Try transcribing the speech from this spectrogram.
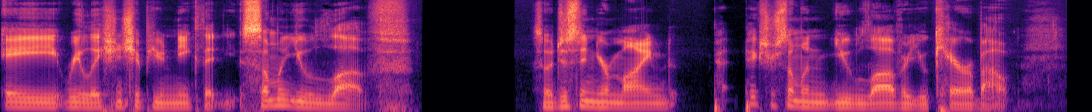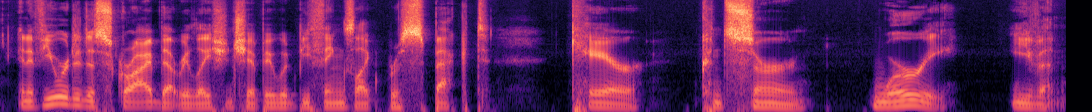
a relationship unique that someone you love so just in your mind, p- picture someone you love or you care about. And if you were to describe that relationship, it would be things like respect, care, concern, worry, even.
